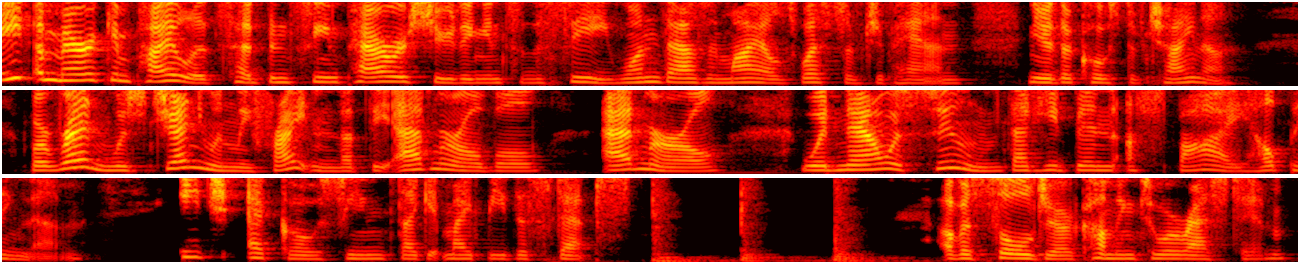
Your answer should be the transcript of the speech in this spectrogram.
Eight American pilots had been seen parachuting into the sea 1,000 miles west of Japan, near the coast of China. But Wren was genuinely frightened that the admirable admiral would now assume that he'd been a spy helping them. Each echo seemed like it might be the steps of a soldier coming to arrest him.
